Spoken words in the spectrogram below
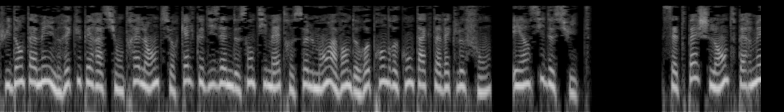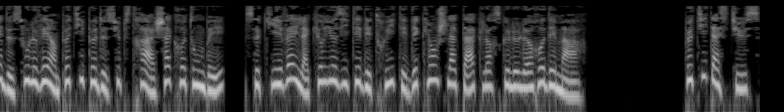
puis d'entamer une récupération très lente sur quelques dizaines de centimètres seulement avant de reprendre contact avec le fond, et ainsi de suite. Cette pêche lente permet de soulever un petit peu de substrat à chaque retombée, ce qui éveille la curiosité des truites et déclenche l'attaque lorsque le leurre redémarre. Petite astuce,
